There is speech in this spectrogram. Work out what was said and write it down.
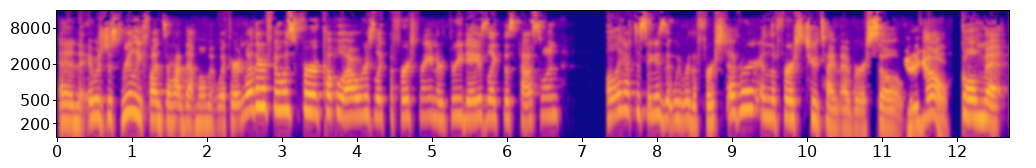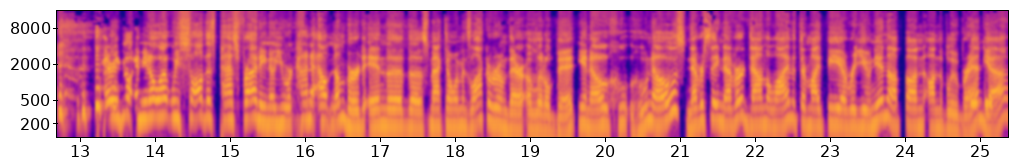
and it was just really fun to have that moment with her. And whether if it was for a couple hours like the first reign or three days like this past one all I have to say is that we were the first ever and the first two time ever. So there you go. Goal met. there you go. And you know what? We saw this past Friday. You know, you were kind of outnumbered in the the SmackDown women's locker room there a little bit. You know, who who knows? Never say never down the line that there might be a reunion up on on the blue brand. Yeah.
